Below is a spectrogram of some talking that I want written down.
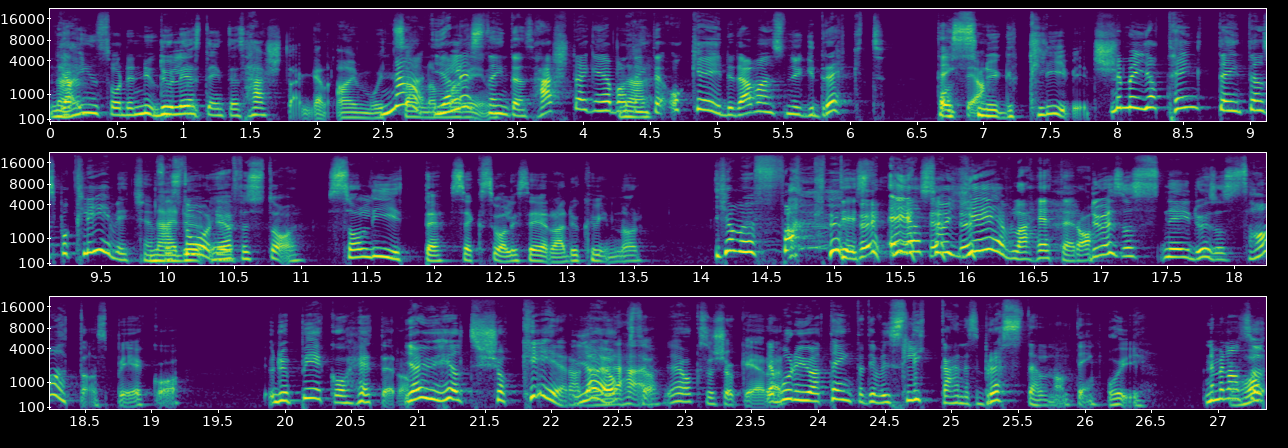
Jag insåg det nu. Du läste inte ens hashtaggen I'm with Sanna Nej, jag Marin. läste inte ens hashtaggen. Jag bara Nej. tänkte, okej, det där var en snygg dräkt. Och Tänkte jag. snygg cleavage. Nej, men jag tänkte inte ens på cleavagen, Nej, förstår du, du? Jag förstår. Så lite sexualiserar du kvinnor. Ja, men faktiskt! är jag så jävla hetero? Du är så, nej, du är så satans PK. Du är PK hetero. Jag är ju helt chockerad jag, över det här. också, jag är också chockerad. Jag borde ju ha tänkt att jag vill slicka hennes bröst eller någonting. Oj. Nej men alltså,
